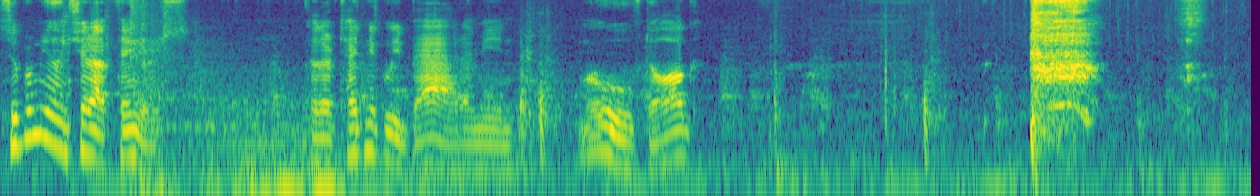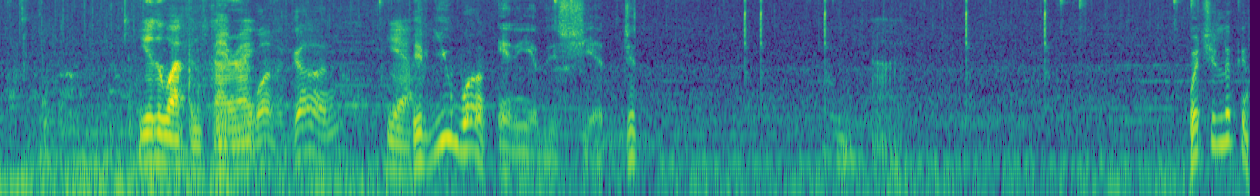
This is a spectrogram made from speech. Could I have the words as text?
Super mutants should have fingers. Because they're technically bad. I mean, move, dog. You're the weapons guy, if right? you want a gun, Yeah. if you want any of this shit, just what you looking?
